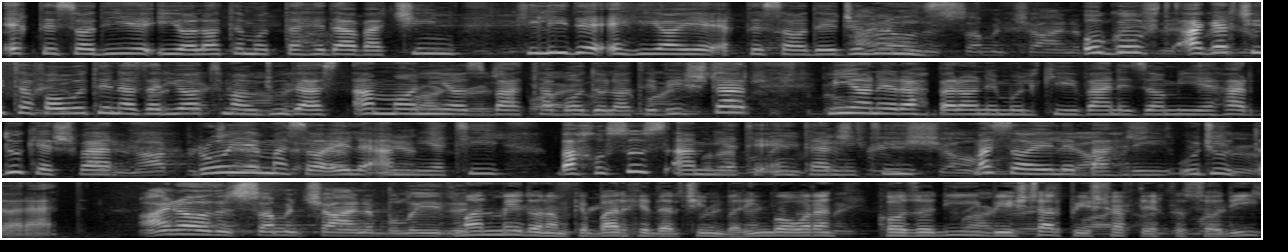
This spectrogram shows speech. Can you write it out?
اقتصادی ایالات متحده و چین کلید احیای اقتصاد جهانی است. او گفت اگرچه تفاوت نظریات موجود است اما نیاز به تبادلات بیشتر میان رهبران ملکی و نظامی هر دو کشور روی مسائل امنیتی و خصوص امنیت اینترنتی مسائل بحری وجود دارد. من می‌دانم که برخی در چین بر این باورند که آزادی بیشتر پیشرفت اقتصادی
